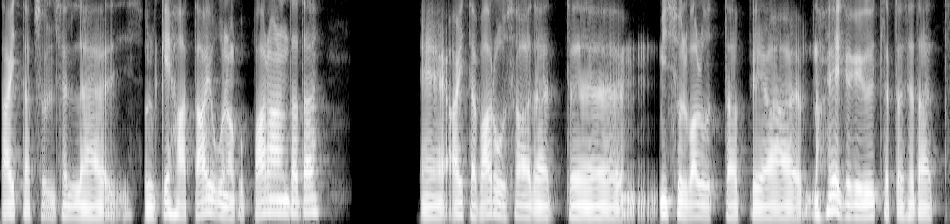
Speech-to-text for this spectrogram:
ta aitab sul selle, sul kehataju nagu parandada. Eh, aitab aru saada, et eh, mis sul valutab ja noh, eelkõige ütleb ta seda, et,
